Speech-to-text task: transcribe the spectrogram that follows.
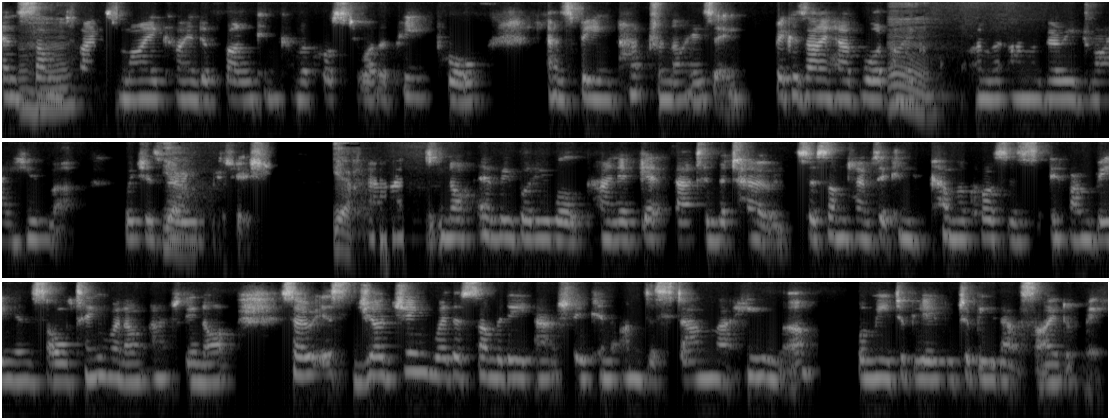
And mm-hmm. sometimes my kind of fun can come across to other people as being patronizing because I have what mm. I, I'm, a, I'm a very dry humor, which is yeah. very British. Yeah. And not everybody will kind of get that in the tone. So sometimes it can come across as if I'm being insulting when I'm actually not. So it's judging whether somebody actually can understand that humor for me to be able to be that side of me.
